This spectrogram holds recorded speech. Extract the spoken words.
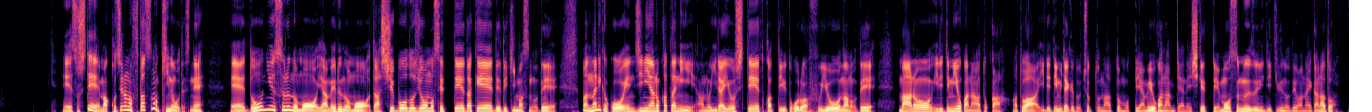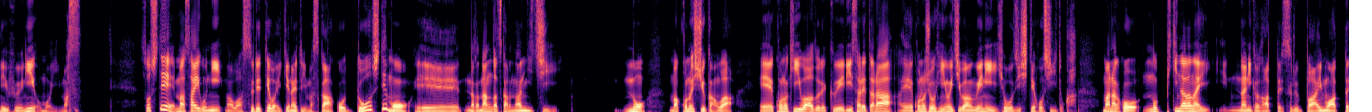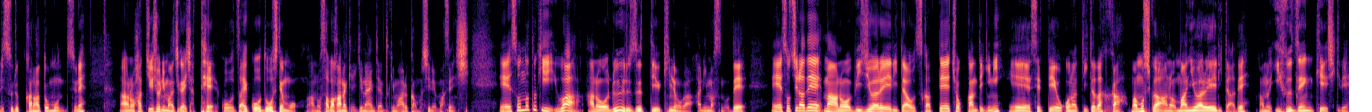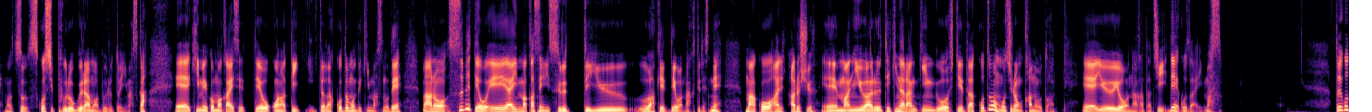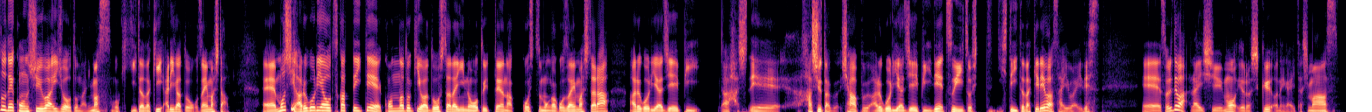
えーそして、まあ、こちらの2つの機能ですね。えー導入するのもやめるのもダッシュボード上の設定だけでできますので、まあ、何かこうエンジニアの方にあの依頼をしてとかっていうところは不要なので、まあ、あの、入れてみようかなとか、あとは入れてみたけどちょっとなと思ってやめようかなみたいな意思決定もスムーズにできるのではないかなというふうに思います。そして、まあ最後に、まあ忘れてはいけないと言いますか、こう、どうしても、えー、なんか何月から何日の、まあこの1週間は、えーこのキーワードでクエリーされたら、えーこの商品を一番上に表示してほしいとか、まあなんかこう、のっぴきならない何かがあったりする場合もあったりするかなと思うんですよね。あの、発注処理間違えちゃって、こう、在庫をどうしても、あの、捌かなきゃいけないみたいな時もあるかもしれませんし、えーそんな時は、あの、 Rules っていう機能がありますので、えーそちらで、まあ、あの、ビジュアルエディターを使って直感的に、えー設定を行っていただくか、まあ、もしくは、あの、マニュアルエディターで、あの、if then 形式で、まあ、そう少しプログラマブルと言いますか、えーきめ細かい設定を行っていただくこともできますので、まあ、あの、すべてを AI 任せにするっていうわけではなくてですね、まあ、こう、ある種、えーマニュアル的なランキングをしていただくことももちろん可能というような形でございます。ということで今週は以上となります。お聞きいただきありがとうございました。えーもしアルゴリアを使っていて、こんな時はどうしたらいいの？といったようなご質問がございましたら、アルゴリア JP、あハッシュえーハッシュタグ、シャープアルゴリア JP でツイートししていただければ幸いです。えーそれでは来週もよろしくお願いいたします。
